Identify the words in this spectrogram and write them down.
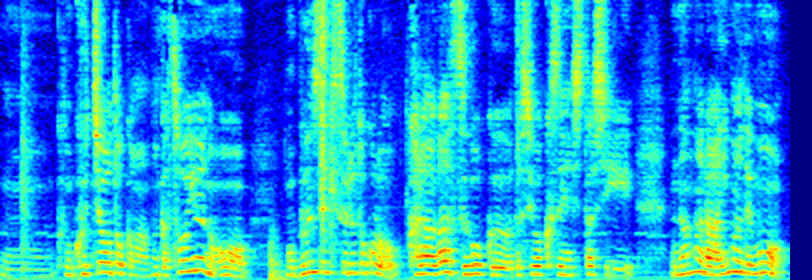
うんその口調とかなんかそういうのをもう分析するところからがすごく私は苦戦したしなんなら今でも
